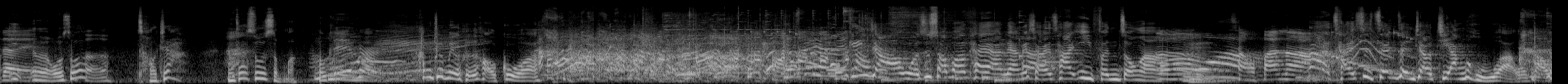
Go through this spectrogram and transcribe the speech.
对，嗯，我说吵架，你在说什么？Never，他们就没有和好过 啊。我是双胞胎啊，两个小孩差一分钟啊，哇，吵翻了，那才是真正叫江湖啊！我告诉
